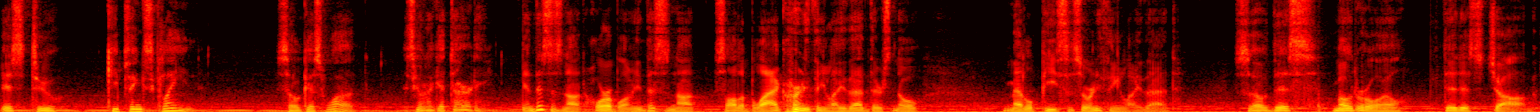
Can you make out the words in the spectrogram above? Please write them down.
is to keep things clean. So, guess what? It's going to get dirty. And this is not horrible. I mean, this is not solid black or anything like that. There's no metal pieces or anything like that. So this motor oil did its job.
